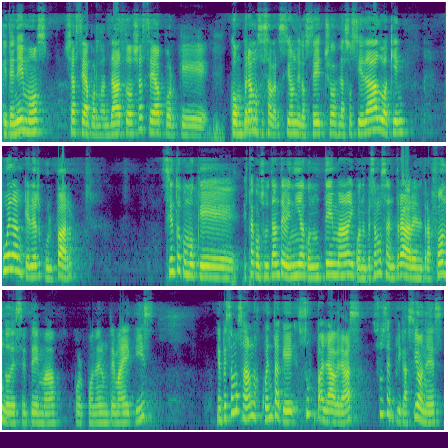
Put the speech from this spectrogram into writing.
que tenemos, ya sea por mandato, ya sea porque compramos esa versión de los hechos, la sociedad o a quien puedan querer culpar. Siento como que esta consultante venía con un tema y cuando empezamos a entrar en el trasfondo de ese tema, por poner un tema X, empezamos a darnos cuenta que sus palabras, sus explicaciones,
